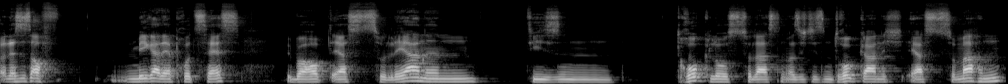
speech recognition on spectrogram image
und das ist auch mega der Prozess, überhaupt erst zu lernen, diesen Druck loszulassen, also sich diesen Druck gar nicht erst zu machen,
